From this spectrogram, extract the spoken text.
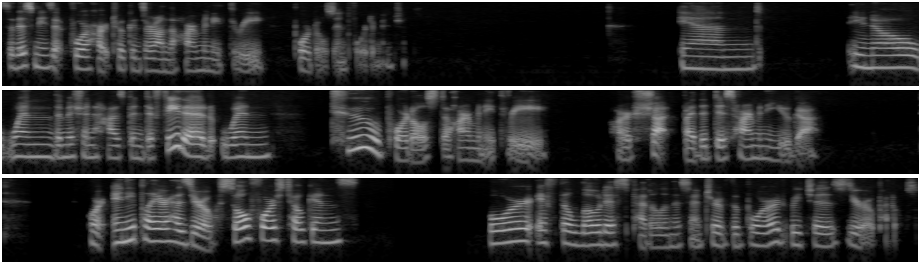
So this means that four heart tokens are on the Harmony 3 portals in four dimensions. And you know when the mission has been defeated when two portals to Harmony 3 are shut by the disharmony yuga. Or any player has zero soul force tokens, or if the lotus petal in the center of the board reaches zero petals.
